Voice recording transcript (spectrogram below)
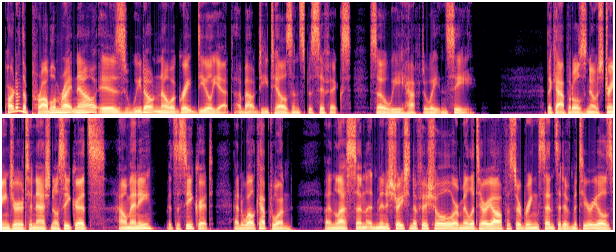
Part of the problem right now is we don't know a great deal yet about details and specifics, so we have to wait and see. The Capitol's no stranger to national secrets. How many? It's a secret, and a well kept one. Unless an administration official or military officer brings sensitive materials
